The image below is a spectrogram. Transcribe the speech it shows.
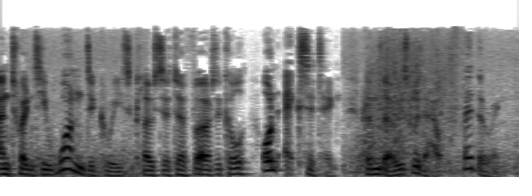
and 21 degrees closer to vertical on exiting than those without feathering.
